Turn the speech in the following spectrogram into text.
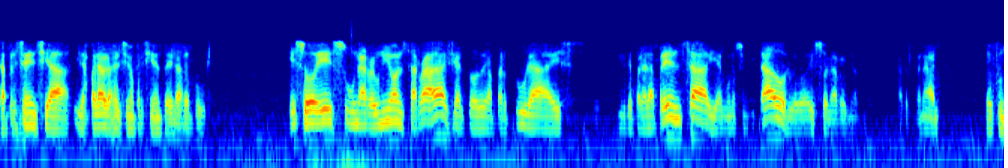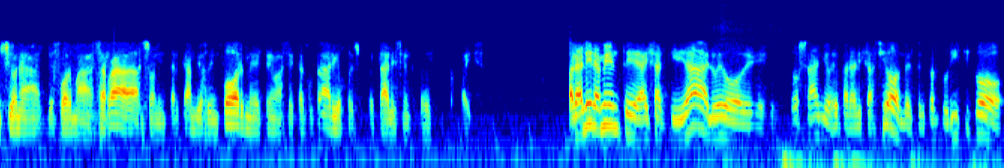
la presencia y las palabras del señor presidente de la República. Eso es una reunión cerrada, ese acto de apertura es libre para la prensa y algunos invitados, luego de eso la reunión regional eh, funciona de forma cerrada, son intercambios de informes, temas estatutarios, presupuestales entre los distintos países. Paralelamente a esa actividad, luego de dos años de paralización del sector turístico,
